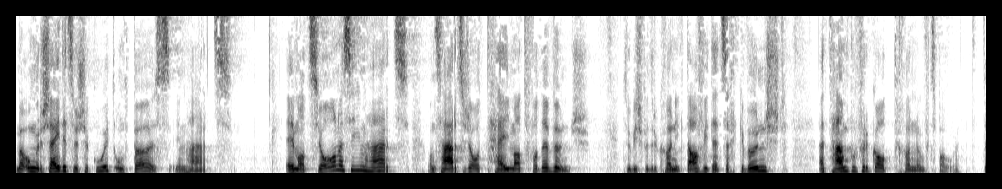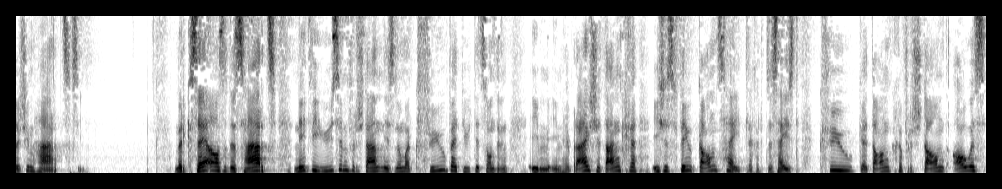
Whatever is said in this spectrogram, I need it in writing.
Man unterscheidet zwischen gut und bös im Herz. Emotionen sind im Herz und das Herz ist auch die Heimat der Wünsche. Zum Beispiel der König David hat sich gewünscht, ein Tempel für Gott aufzubauen. Das war im Herz. Wir sehen also, das Herz nicht wie in unserem Verständnis nur Gefühl bedeutet, sondern im, im hebräischen Denken ist es viel ganzheitlicher. Das heißt, Gefühl, Gedanken, Verstand, alles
